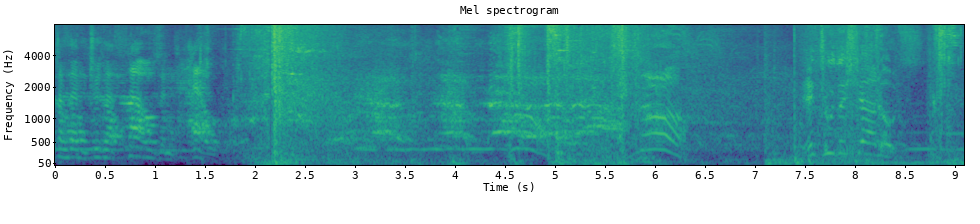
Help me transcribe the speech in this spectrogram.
Rest of them to the thousand hells. Into the shadows!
